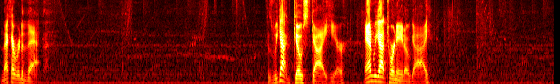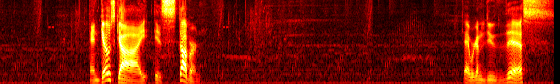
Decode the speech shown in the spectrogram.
And that got rid of that. Because we got Ghost Guy here. And we got Tornado Guy. And Ghost Guy is stubborn. Okay, we're going to do this.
